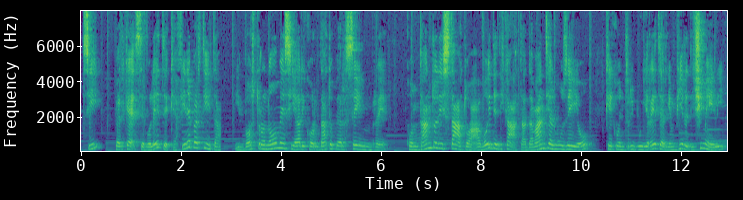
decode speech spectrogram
Sì, perché se volete che a fine partita il vostro nome sia ricordato per sempre, con tanto di statua a voi dedicata davanti al museo che contribuirete a riempire di cimeli,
